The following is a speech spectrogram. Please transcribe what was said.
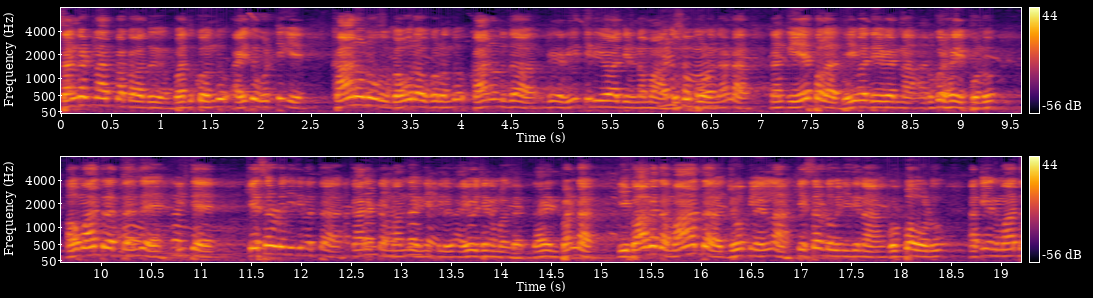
ಸಂಘಟನಾತ್ಮಕವಾದ ಬದುಕೊಂದು. ಐದು ಒಟ್ಟಿಗೆ ಕಾನೂನು ಗೌರವ ಕೊರೊಂದು ಕಾನೂನುದ ರೀತಿ ರಿವಾಜಿ ನಮ್ಮ ದುಂಬು ನಂಗೆ ಏಪಲ ದೈವ ದೇವರನ್ನ ಅನುಗ್ರಹ ಇಪ್ಪುಂಡು. ಅವು ಮಾತ್ರ ತಂದೆ ಇತ್ತೆ ಕೆಸರಡು ದಿನತ್ತ ಕಾರ್ಯಕ್ರಮ ನಿಖಿಲ್ ಆಯೋಜನೆ ಮಾಡಿದ್ದಾರೆ ದಾಯನ್ ಬಂಡ ಈ ಭಾಗದ ಮಾತ ಜೋಕ್ಲೆಲ್ಲ ಕೆಸರಡು ಒಂಜಿ ದಿನ ಗೊಬ್ಬವಡು ಅಕ್ಲಿನ ಮಾತ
